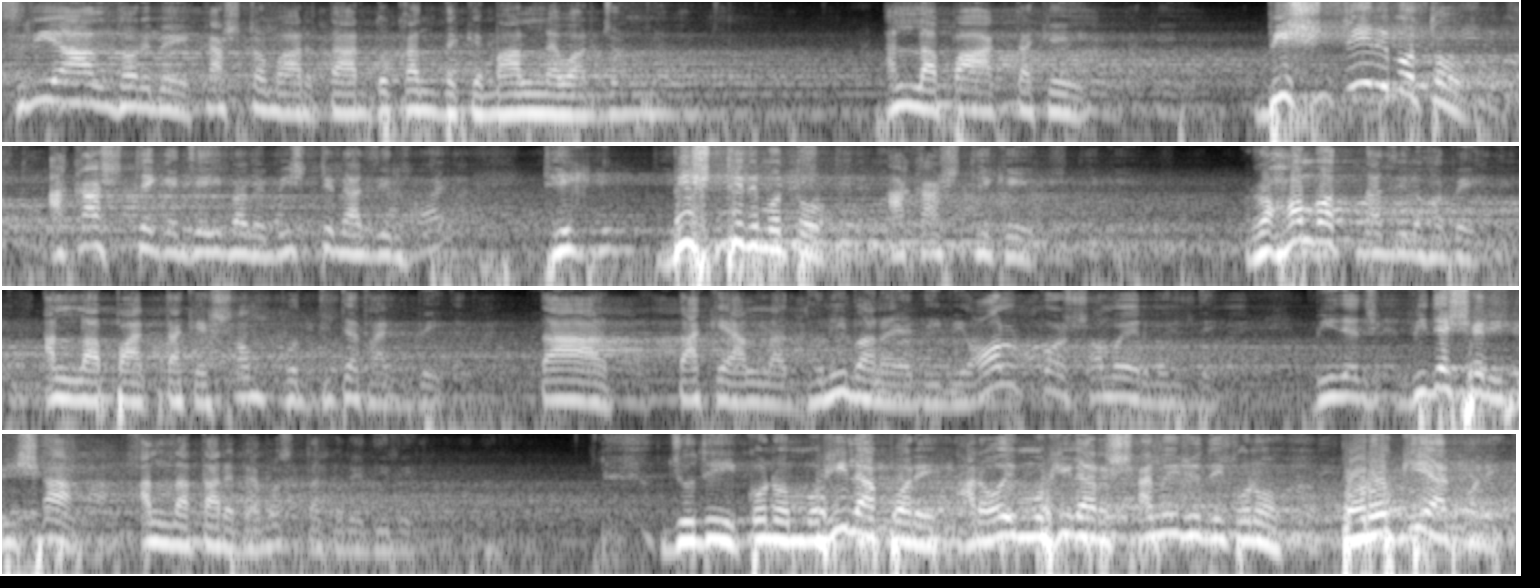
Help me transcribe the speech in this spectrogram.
সিরিয়াল ধরবে কাস্টমার তার দোকান থেকে মাল নেওয়ার জন্য। আল্লাহ পাক তাকে বৃষ্টির মতো আকাশ থেকে যেইভাবে বৃষ্টি নাজির হয়, ঠিক বৃষ্টির মতো আকাশ থেকে রহমত নাজিল হবে। আল্লাহ পাক তাকে সম্পদ দিতে থাকবে। তার, তাকে আল্লাহ ধনী বানায় দিবে অল্প সময়ের মধ্যে। বিদেশের ভিসা আল্লাহ তার ব্যবস্থা করে দিবে। যদি কোনো মহিলা পড়ে, আর ওই মহিলার স্বামী যদি কোনো পরকিয়া করে,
